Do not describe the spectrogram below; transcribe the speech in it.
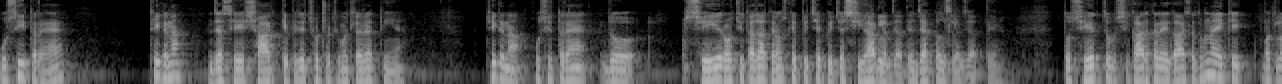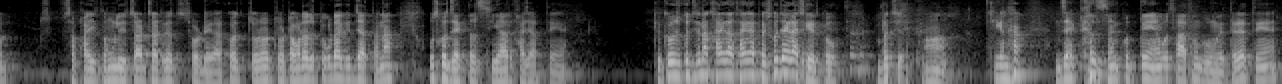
उसी तरह, ठीक है ना? जैसे शार्क के पीछे छोटी छोटी मछलियाँ रहती हैं, ठीक है ना? उसी तरह जो शेर और चिता जाते हैं उसके पीछे पीछे शिहार लग जाते हैं, जैकल्स लग जाते हैं। तो शेर जब शिकार करेगा, ऐसा थोड़ा ना एक एक मतलब सफ़ाई तो उंगली चाट चाट के छोड़ेगा। छोटा छोटा मोटा जो टुकड़ा गिर जाता है ना, उसको जैकल सियार खा जाते हैं। क्योंकि उसको जितना खाएगा खाएगा, फिर सो जाएगा शेर तो। बच्चे हाँ ठीक है ना? जैकल संग कुत्ते हैं, वो साथ में घूमते रहते हैं।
